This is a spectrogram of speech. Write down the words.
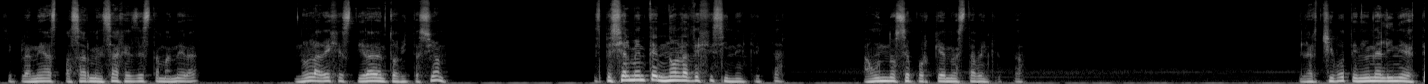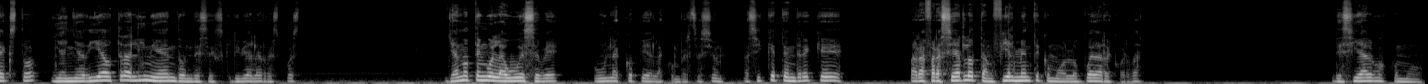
Si planeas pasar mensajes de esta manera, no la dejes tirada en tu habitación. Especialmente no la dejes sin encriptar. Aún no sé por qué no estaba encriptada. El archivo tenía una línea de texto y añadía otra línea en donde se escribía la respuesta. Ya no tengo la USB una copia de la conversación, así que tendré que parafrasearlo tan fielmente como lo pueda recordar. Decía algo como,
